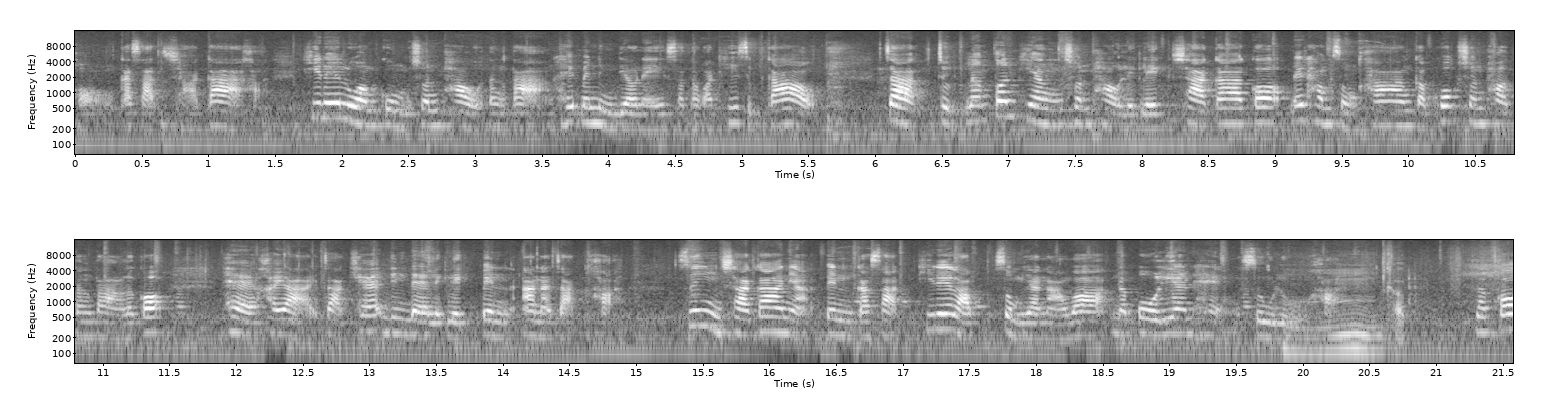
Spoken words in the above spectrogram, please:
ของกษัตริย์ชาก้าค่ะ ที่ได้รวมกลุ่มชนเผ่าต่างๆ ให้เป็นหนึ่งเดียวในศตวรรษที่ 19 จากจุดเริ่มต้นเพียงชนเผ่าเล็กๆ ชาก้าก็ได้ทำสงครามกับพวกชนเผ่าต่างๆ แล้วก็แผ่ขยายจากแค่ดินแดนเล็กๆ เป็นอาณาจักรค่ะ ซึ่งชาก้าเนี่ยเป็นกษัตริย์ที่ได้รับสมญานามว่า นโปเลียนแห่งซูลูค่ะอืมครับ แล้วก็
